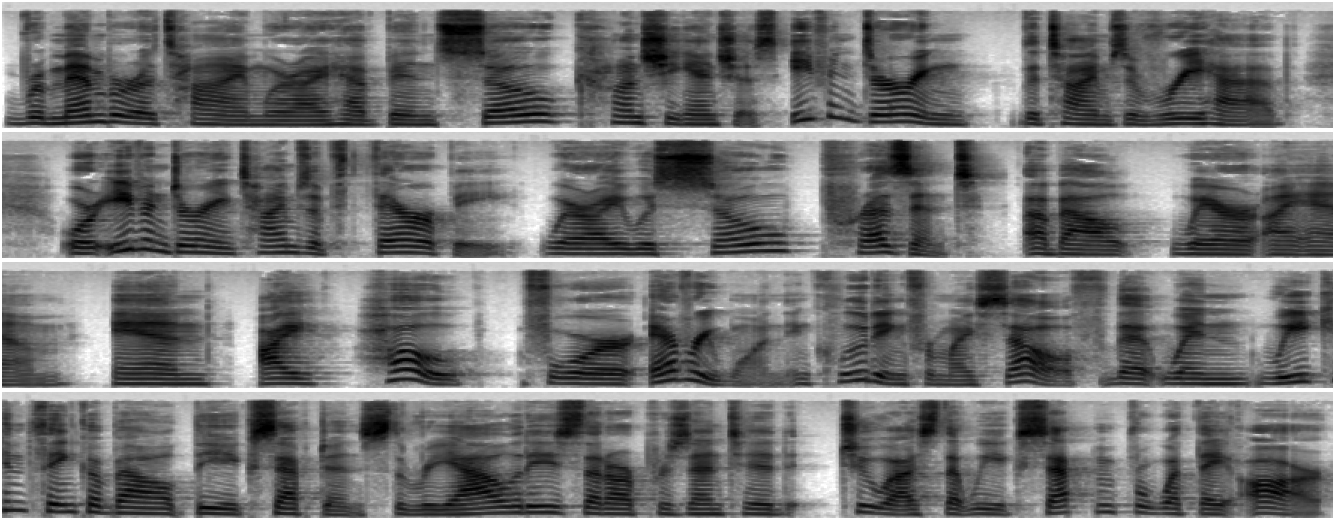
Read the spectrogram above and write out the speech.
remember a time where I have been so conscientious, even during the times of rehab or even during times of therapy where I was so present about where I am. And I hope for everyone, including for myself, that when we can think about the acceptance, the realities that are presented to us, that we accept them for what they are,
